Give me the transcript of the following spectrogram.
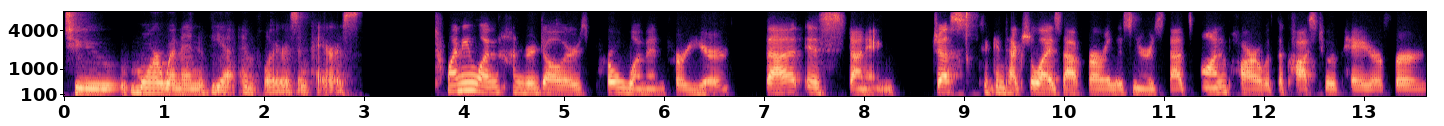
to more women via employers and payers. $2,100 per woman per year. That is stunning. Just to contextualize that for our listeners, that's on par with the cost to a payer for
